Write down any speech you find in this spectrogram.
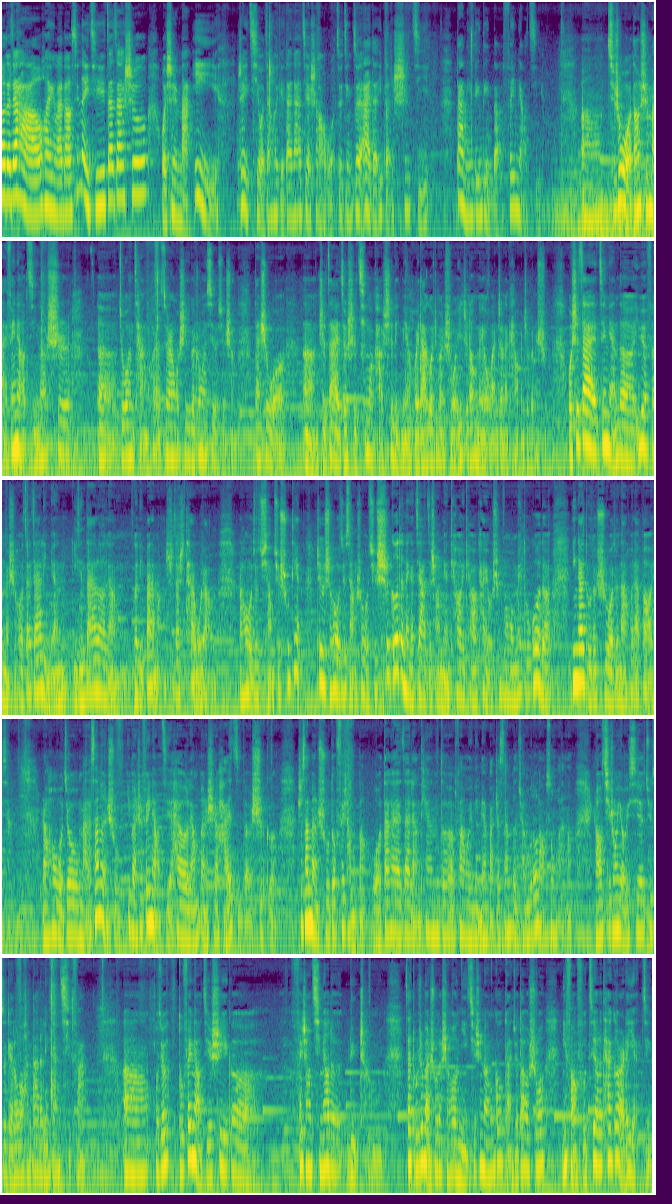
大家好，欢迎来到新的一期《渣渣书》，我是马毅。这一期我将会给大家介绍我最近最爱的一本诗集，大名鼎鼎的《飞鸟集》。嗯，其实我当时买《飞鸟集》呢是，呃，就我很惭愧，虽然我是一个中文系的学生，但是我，嗯，只在就是期末考试里面回答过这本书，我一直都没有完整的看完这本书。我是在今年的一月份的时候，在家里面已经待了两。个礼拜嘛，实在是太无聊了，然后我就想去书店。这个时候我就想说，我去诗歌的那个架子上面挑一挑，看有什么我没读过的、应该读的书，我就拿回来报一下。然后我就买了三本书，一本是《飞鸟集》，还有两本是孩子的诗歌。这三本书都非常的棒，我大概在两天的范围里面把这三本全部都朗诵完了。然后其中有一些句子给了我很大的灵感启发。嗯，我觉得读《飞鸟集》是一个。非常奇妙的旅程，在读这本书的时候，你其实能够感觉到，说你仿佛借了泰戈尔的眼睛，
